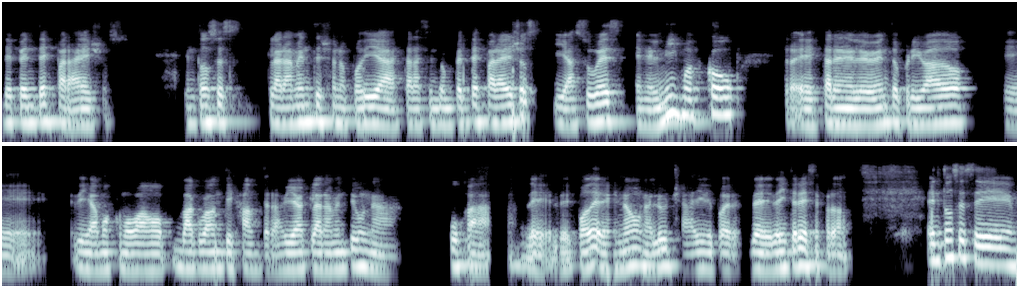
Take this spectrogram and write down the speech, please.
de pentest para ellos. Entonces, claramente yo no podía estar haciendo un pentest para ellos y a su vez en el mismo scope estar en el evento privado, eh, digamos como Back Bounty Hunter. Había claramente una puja de, poderes, ¿no? Una lucha ahí de, intereses, perdón. Entonces, eh,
